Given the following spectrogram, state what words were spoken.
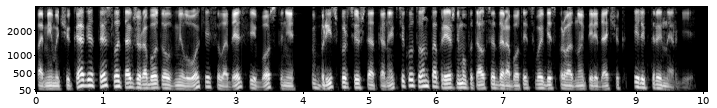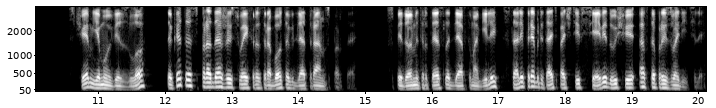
Помимо Чикаго, Тесла также работал в Милуоке, Филадельфии, Бостоне, в Бриджпорте, штат Коннектикут, он по-прежнему пытался доработать свой беспроводной передатчик электроэнергии. С чем ему везло, так это с продажей своих разработок для транспорта. Спидометр Тесла для автомобилей стали приобретать почти все ведущие автопроизводители.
